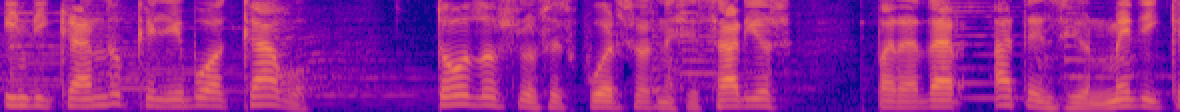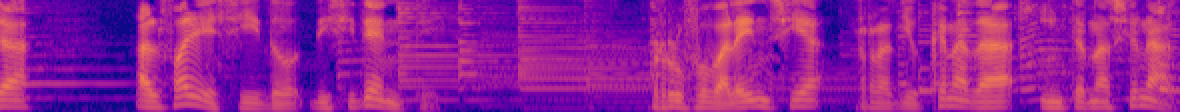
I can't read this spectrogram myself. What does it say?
indicando que llevó a cabo todos los esfuerzos necesarios para dar atención médica al fallecido disidente. Rufo Valencia, Radio Canadá Internacional.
